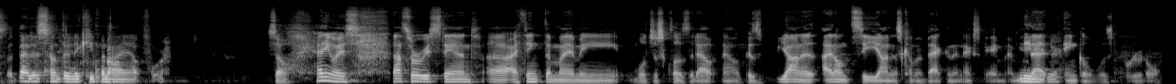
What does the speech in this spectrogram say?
summer, but that is something to keep an eye out for. so, anyways, that's where we stand. Uh, I think the Miami will just close it out now because Giannis. I don't see Giannis coming back in the next game. I mean, Me that neither. ankle was brutal.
